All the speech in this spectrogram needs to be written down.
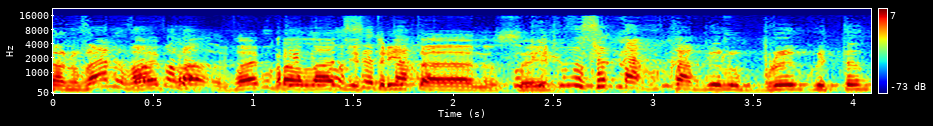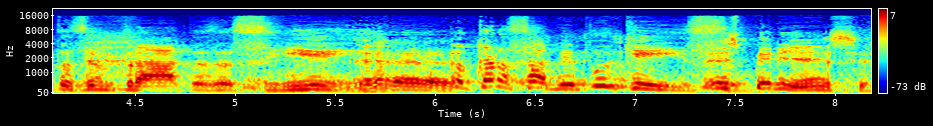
Não, não vai, não vai, Vai falar. pra- vai que lá de 30 tá- anos, Por que, que você tá com o cabelo branco e tantas entradas assim, hein? Eu quero saber, por que isso? É experiência.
